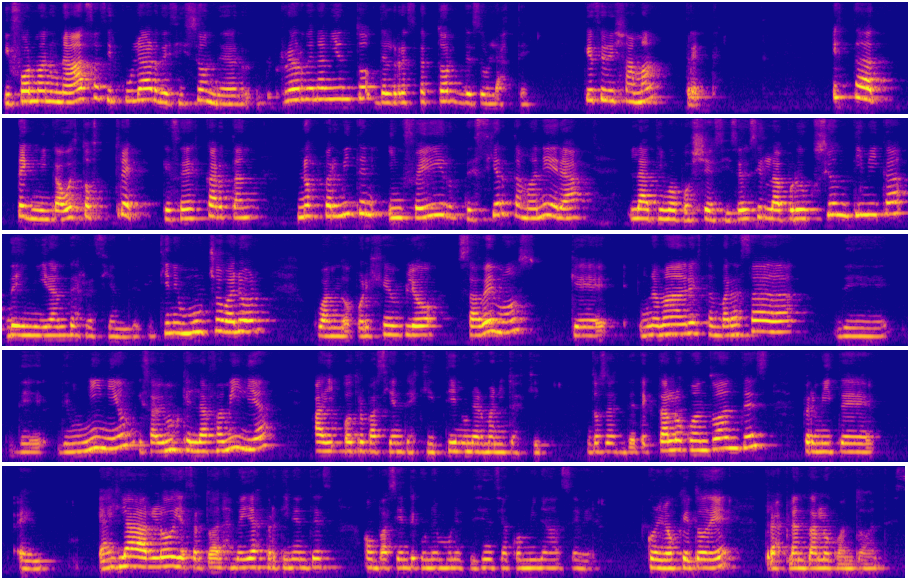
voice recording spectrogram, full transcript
y forman una asa circular de decisión de reordenamiento del receptor de células T, que se llama TREC. Esta técnica o estos TREC que se descartan nos permiten inferir de cierta manera la timopoiesis, es decir, la producción tímica de inmigrantes recientes. Y tiene mucho valor cuando, por ejemplo, sabemos que una madre está embarazada de, un niño y sabemos que en la familia hay otro paciente SCID, tiene un hermanito SCID. Entonces, detectarlo cuanto antes permite eh, aislarlo y hacer todas las medidas pertinentes a un paciente con una inmunodeficiencia combinada severa, con el objeto de trasplantarlo cuanto antes.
